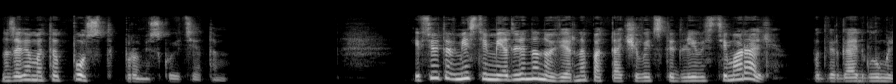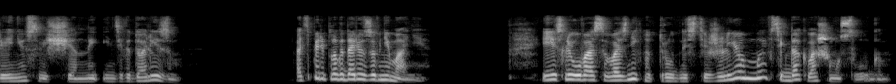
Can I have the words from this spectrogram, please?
Назовем это постпромискуитетом. И все это вместе медленно, но верно подтачивает стыдливость и мораль, подвергает глумлению священный индивидуализм. А теперь благодарю за внимание. И если у вас возникнут трудности с жильем, мы всегда к вашим услугам.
